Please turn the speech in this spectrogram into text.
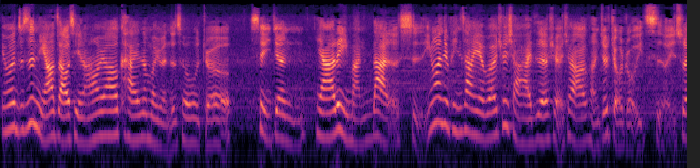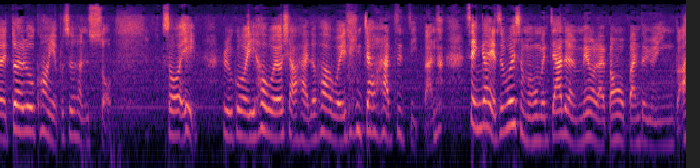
因为就是你要早起，然后又要开那么远的车，我觉得是一件压力蛮大的事。因为你平常也不会去小孩子的学校啊，可能就久久一次而已，所以对路况也不是很熟。所以如果以后我有小孩的话，我一定叫他自己搬。这应该也是为什么我们家的人没有来帮我搬的原因吧。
